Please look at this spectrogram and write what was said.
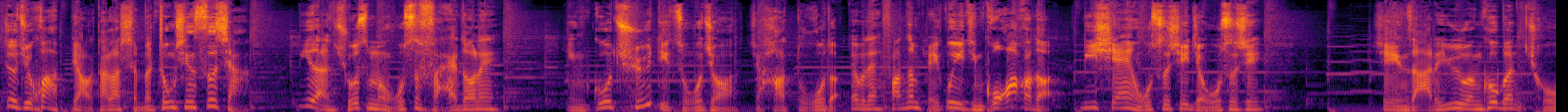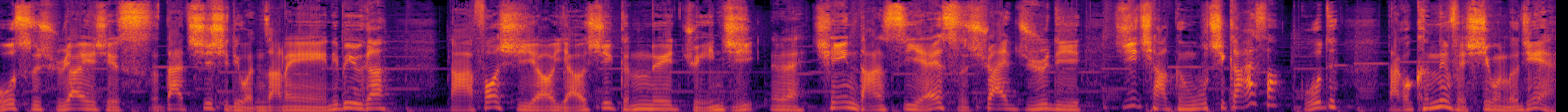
这句话表达了什么中心思想？你让学生们何是回答呢？用过去的作家就好多了，对不对？反正别个已经挂个了，你想何是写就何是写。现在的语文课本确实需要一些时代气息的文章呢。你比如讲《大话西游游戏攻略全集》，对不对？浅谈 CS 甩狙的技巧跟武器介绍，这个大家肯定会喜闻乐见。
